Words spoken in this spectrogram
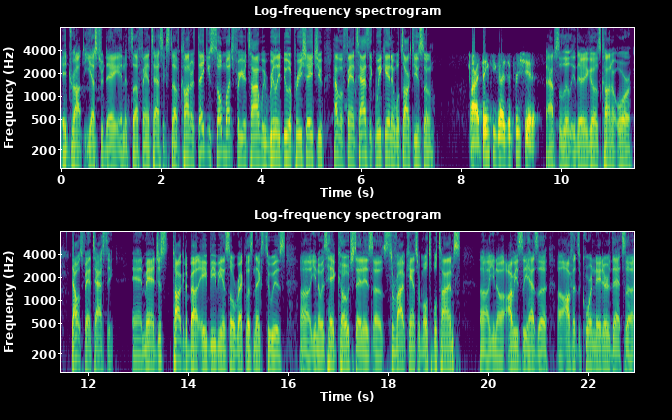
It dropped yesterday, and it's uh, fantastic stuff. Connor, thank you so much for your time. We really do appreciate you. Have a fantastic weekend, and we'll talk to you soon. All right, thank you guys. Appreciate it. Absolutely. There you go. It's Connor Orr. That was fantastic. And man, just talking about AB being so reckless next to his, uh, you know, his head coach that has uh, survived cancer multiple times. Uh, you know, obviously has a, a offensive coordinator that's uh,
